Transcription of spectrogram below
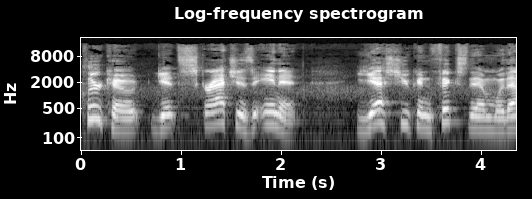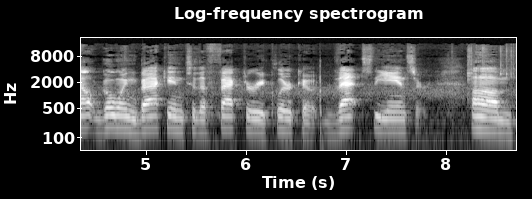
clear coat gets scratches in it yes, you can fix them without going back into the factory clear coat. That's the answer. Um,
